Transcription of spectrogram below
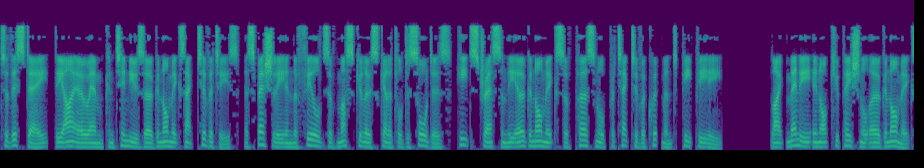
To this day, the IOM continues ergonomics activities, especially in the fields of musculoskeletal disorders, heat stress and the ergonomics of personal protective equipment PPE. Like many in occupational ergonomics,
